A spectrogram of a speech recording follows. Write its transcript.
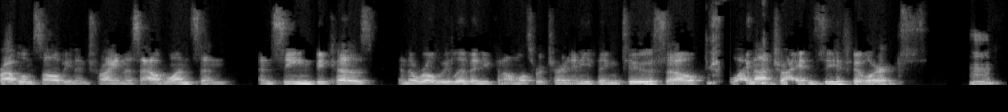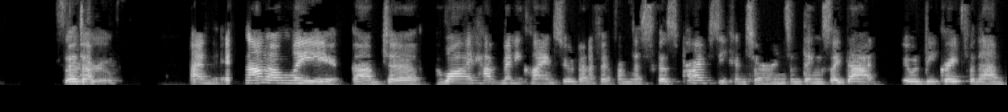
problem solving and trying this out once and, and seeing because in the world we live in, you can almost return anything too. So why not try it and see if it works? Mm-hmm. So true. And it's not only um, to, well, I have many clients who would benefit from this because privacy concerns and things like that, it would be great for them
